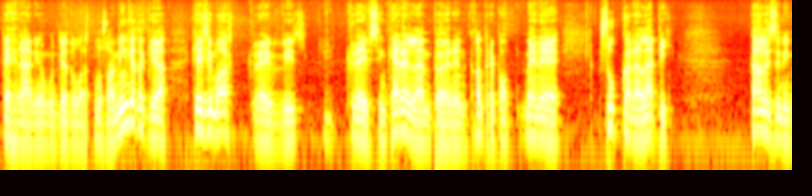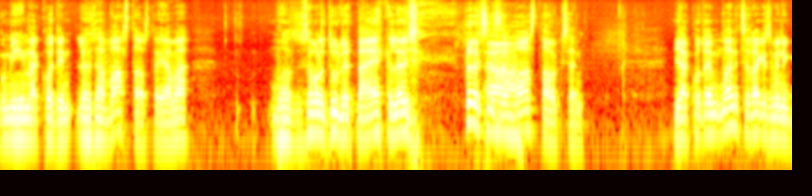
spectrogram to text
tehdään jonkun tietynlaista musaa. Minkä takia Casey Musgravesin kädenlämpöinen country pop menee sukkana läpi. Tämä oli se, niin kuin, mihin mä koitin löytää vastausta ja mä, mulla oli tunne, että mä ehkä löysin, löysin sen vastauksen. Ja kuten mainitsin aikaisemmin, niin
